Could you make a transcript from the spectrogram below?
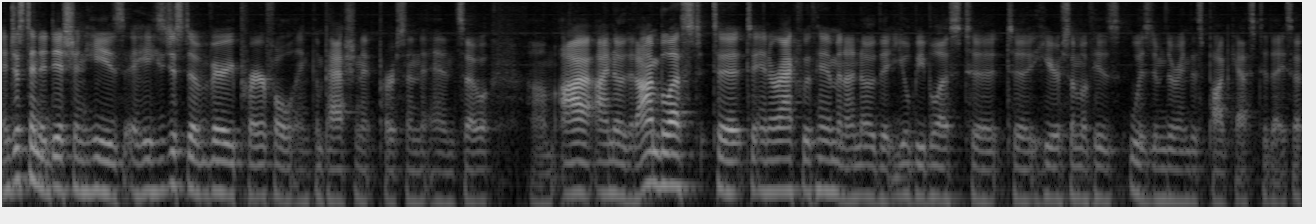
and just in addition, he's, he's just a very prayerful and compassionate person, and so um, I, I, know that I'm blessed to, to interact with him, and I know that you'll be blessed to, to hear some of his wisdom during this podcast today. So,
